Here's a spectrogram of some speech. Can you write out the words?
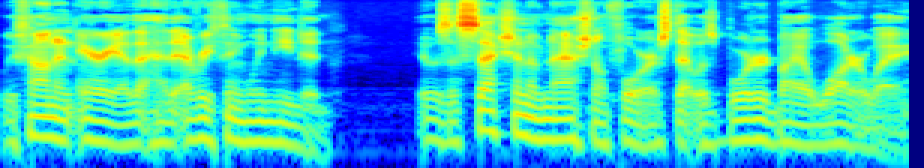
We found an area that had everything we needed. It was a section of national forest that was bordered by a waterway.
